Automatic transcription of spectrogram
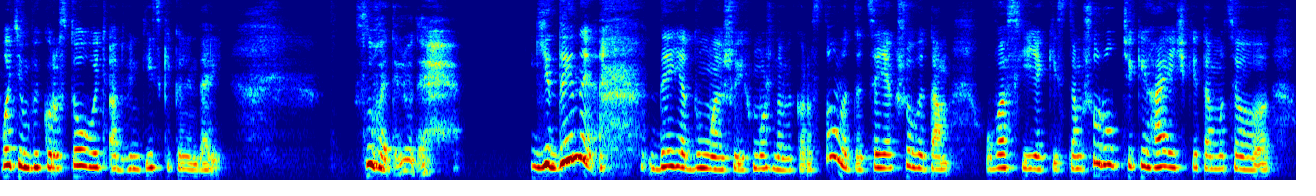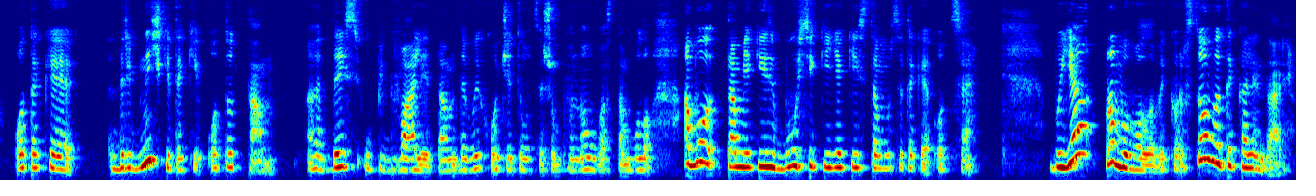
потім використовують адвентистські календарі. Слухайте, люди. Єдине, де я думаю, що їх можна використовувати, це якщо ви там, у вас є якісь там шурупчики, гаєчки, там оце отаке дрібнички такі, ото там, е, десь у підвалі, там, де ви хочете оце, щоб воно у вас там було. Або там якісь бусики, якісь там оце таке оце. Бо я пробувала використовувати календар,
